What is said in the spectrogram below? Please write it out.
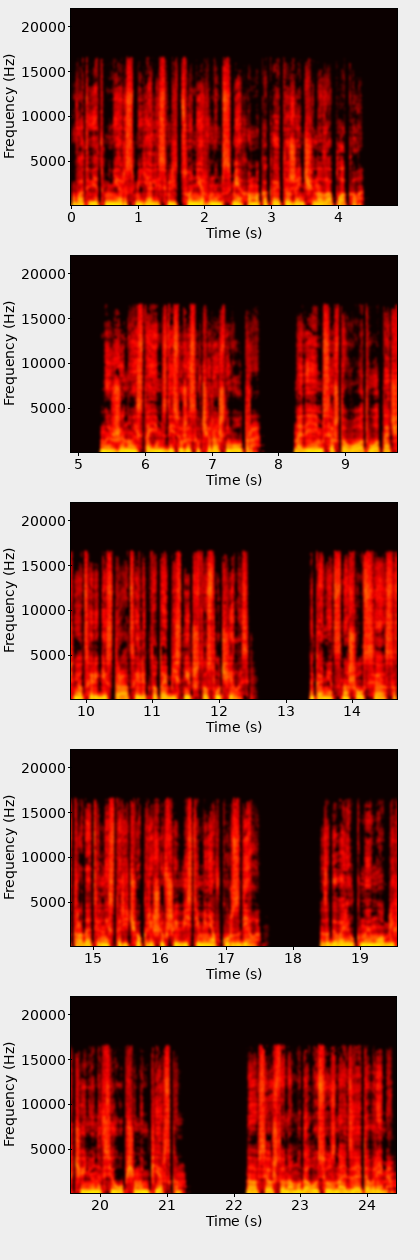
В ответ мне рассмеялись в лицо нервным смехом, а какая-то женщина заплакала. «Мы с женой стоим здесь уже со вчерашнего утра. Надеемся, что вот-вот начнется регистрация или кто-то объяснит, что случилось. Наконец нашелся сострадательный старичок, решивший ввести меня в курс дела. Заговорил к моему облегчению на всеобщем, имперском. Но все, что нам удалось узнать за это время,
